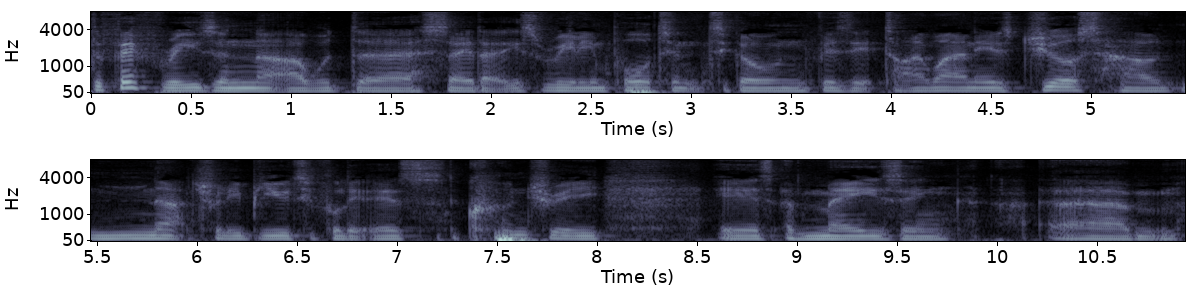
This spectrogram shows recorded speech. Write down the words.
the fifth reason that i would uh, say that it's really important to go and visit taiwan is just how naturally beautiful it is the country is amazing um,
